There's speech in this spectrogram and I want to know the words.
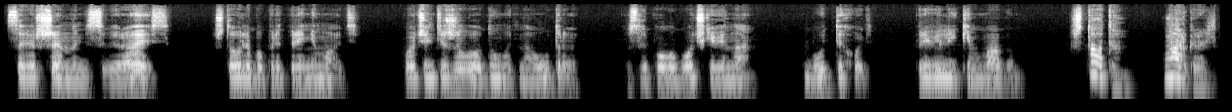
совершенно не собираясь что-либо предпринимать. Очень тяжело думать на утро после полубочки вина, будь ты хоть превеликим магом. Что там, Маргарет?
